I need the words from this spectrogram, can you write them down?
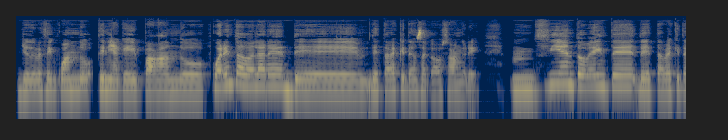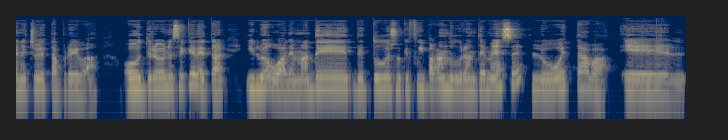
yo de vez en cuando tenía que ir pagando 40 dólares de, esta vez que te han sacado sangre, 120 mm, de esta vez que te han hecho esta prueba, otro no sé qué de tal. Y luego, además de, de todo eso que fui pagando durante meses, luego estaba el,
